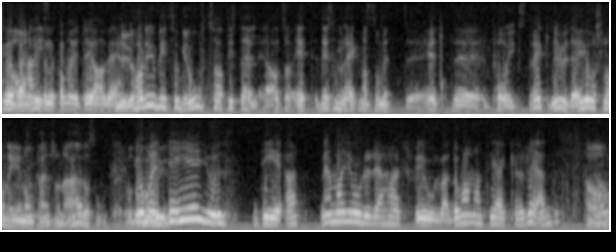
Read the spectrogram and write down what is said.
gubbarna Ja, skulle komma ut och jaga en. Nu har det ju blivit så grovt så att istället, alltså ett, det som räknas som ett, ett eh, pojkstreck nu det är ju att slå ner någon pensionär och sånt där. Och Jo men ju- det är ju det att när man gjorde det här fiol då var man så jäkla rädd Ja.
